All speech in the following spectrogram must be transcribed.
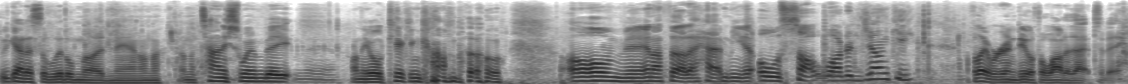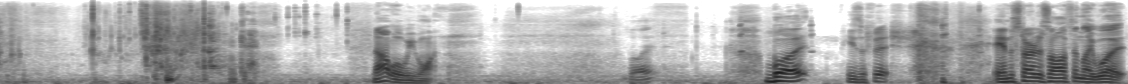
we got us a little mud, man, on a on a tiny swim bait Man. on the old kicking combo. Oh man, I thought I had me an old saltwater junkie. I feel like we're gonna deal with a lot of that today. Okay. Not what we want. What? But he's a fish. and to start us off in like what?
